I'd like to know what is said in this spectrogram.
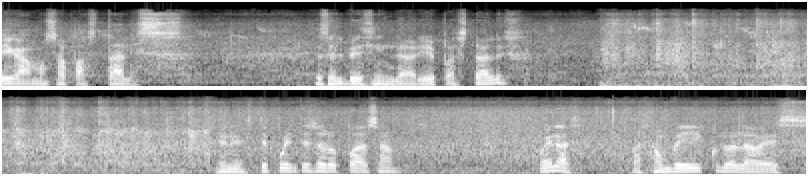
Llegamos a Pastales. Es el vecindario de Pastales. En este puente solo pasa, buenas, pasa un vehículo a la vez.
